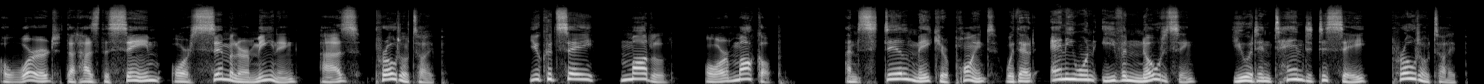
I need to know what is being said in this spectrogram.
a word that has the same or similar meaning as prototype. You could say model or mock up and still make your point without anyone even noticing you had intended to say prototype.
